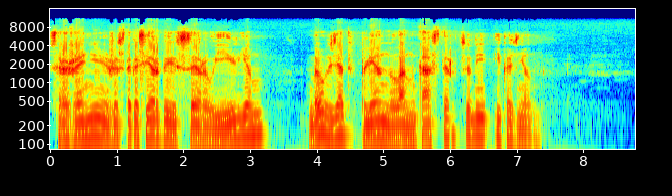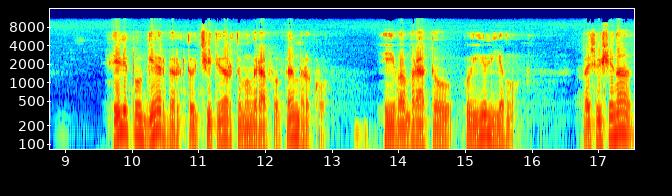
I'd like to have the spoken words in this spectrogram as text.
сражении, жестокосердый сэр Уильям был взят в плен ланкастерцами и казнен. Филиппу Герберту, четвертому графу Пемброку, и его брату Уильяму посвящено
